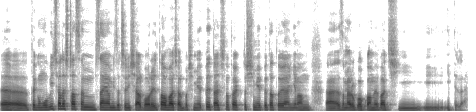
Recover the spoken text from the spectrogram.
e, tego mówić, ale z czasem znajomi zaczęli się albo orientować, albo się mnie pytać. No to jak ktoś się mnie pyta, to ja nie mam e, zamiaru go okłamywać i, i, i tyle.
